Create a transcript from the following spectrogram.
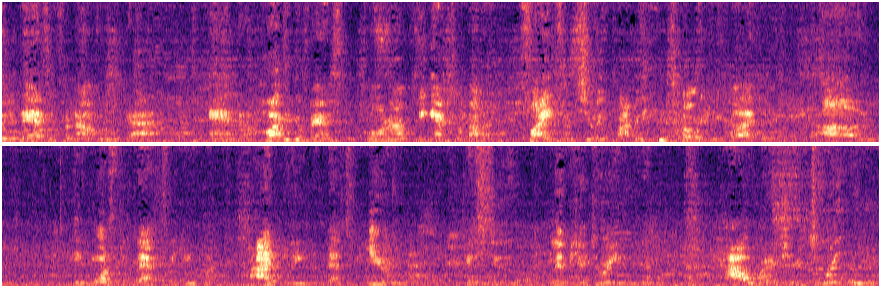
Well, your dad's a phenomenal guy, and uh, hard to convince. Growing up, he got into a lot of fights. I'm sure he probably told you, but um, he wants the best for you. But I believe the best for you is to live your dreams. And Howard is your dream.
